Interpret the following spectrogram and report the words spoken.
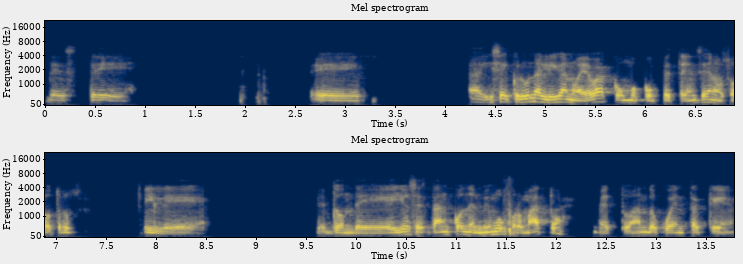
Este, eh, ahí se creó una liga nueva como competencia de nosotros y le donde ellos están con el mismo formato. Me estoy dando cuenta que,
